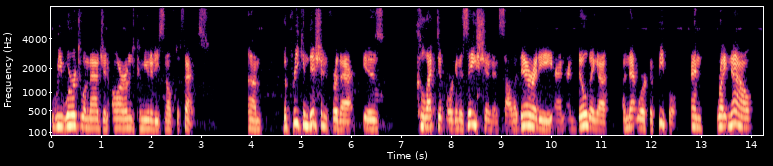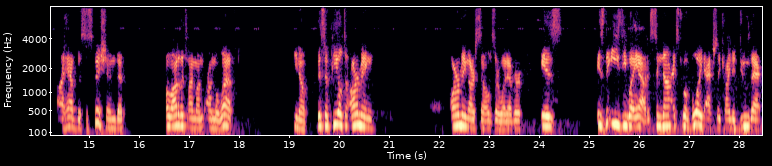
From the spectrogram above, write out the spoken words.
we were to imagine armed community self-defense um, the precondition for that is collective organization and solidarity and, and building a, a network of people. And right now I have the suspicion that a lot of the time on, on the left, you know, this appeal to arming arming ourselves or whatever is is the easy way out. It's to not is to avoid actually trying to do that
